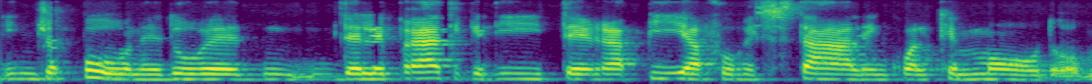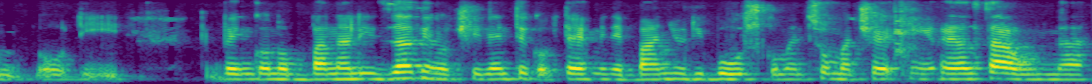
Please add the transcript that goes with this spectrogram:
in, Giappone, dove mm, delle pratiche di terapia forestale in qualche modo, mm, o di, vengono banalizzate in Occidente col termine bagno di bosco, ma insomma c'è in realtà una,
